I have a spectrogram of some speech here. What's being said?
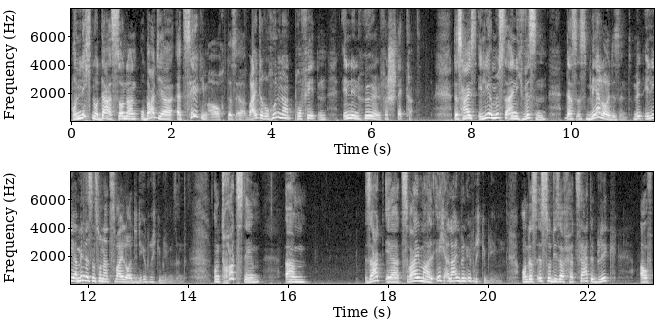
und nicht nur das, sondern Obadiah erzählt ihm auch, dass er weitere 100 Propheten in den Höhlen versteckt hat. Das heißt, Elia müsste eigentlich wissen, dass es mehr Leute sind. Mit Elia mindestens 102 Leute, die übrig geblieben sind. Und trotzdem ähm, sagt er zweimal, ich allein bin übrig geblieben. Und das ist so dieser verzerrte Blick auf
